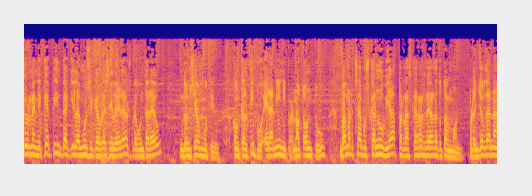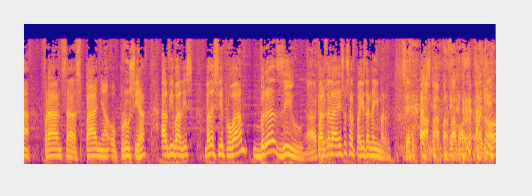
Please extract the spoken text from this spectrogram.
Tornem. I què pinta aquí la música brasilera? Us preguntareu? Doncs hi ha un motiu. Com que el tipus era nini però no tonto, va marxar a buscar núvia per les carres reals de tot el món. Però en lloc d'anar França, Espanya o Prússia, el Vivalis va decidir provar Brasil. Ah, Pels de l'ESO és el país de Neymar. Sí. Va, va, per favor. No,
